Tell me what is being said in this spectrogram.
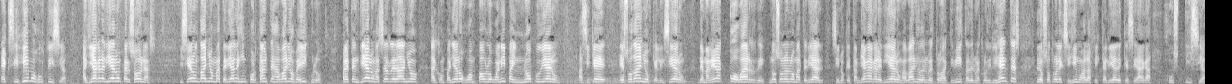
exigimos justicia. Allí agredieron personas, hicieron daños materiales importantes a varios vehículos, pretendieron hacerle daño al compañero Juan Pablo Guanipa y no pudieron. Así que esos daños que le hicieron de manera cobarde, no solo en lo material, sino que también agredieron a varios de nuestros activistas, de nuestros dirigentes, nosotros le exigimos a la Fiscalía de que se haga justicia.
